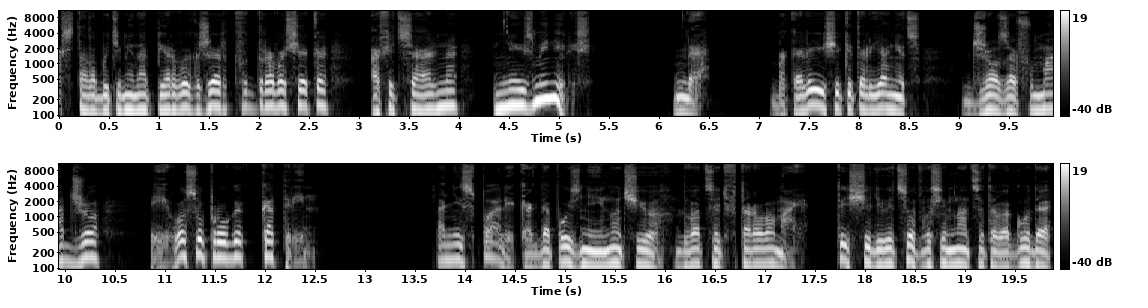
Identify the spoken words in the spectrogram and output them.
Стало быть, имена первых жертв дровосека официально не изменились. Да бакалейщик-итальянец Джозеф Маджо и его супруга Катрин. Они спали, когда поздней ночью 22 мая 1918 года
